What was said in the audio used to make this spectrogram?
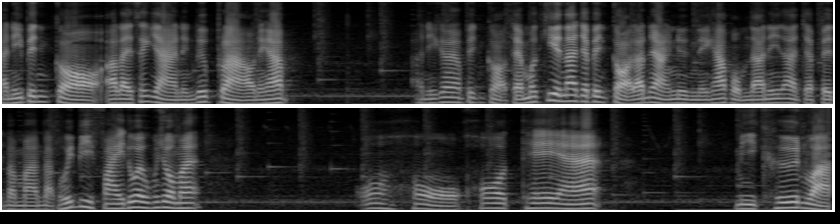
อันนี้เป็นเกาะอะไรสักอย่างหนึ่งหรือเปล่านะครับ อันนี้ก็เป็นเกาะแต่เมื่อกี้น่าจะเป็นเกาะแล้วอย่างหนึ่งนะครับผมนะนี่น่าจะเป็นประมาณแบบอุ้ยมีไฟด้วยคุณผู้ชมฮะโอ้โหโคตรเท่ฮะมีคลื่นว่ะ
